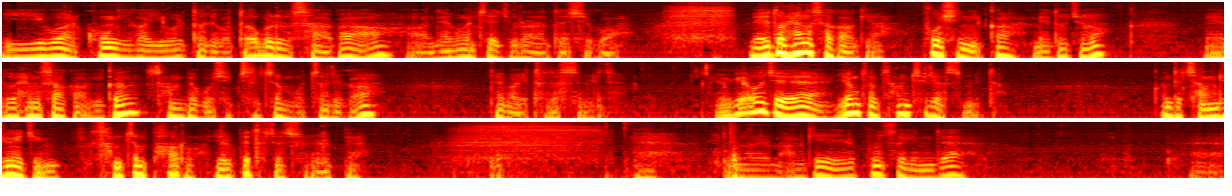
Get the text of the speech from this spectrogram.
2월 공기가 2월달이고 W4가 어, 네 번째 주라는 뜻이고. 매도 행사 가격. 푸시니까 매도죠. 매도 행사 가격은 357.5짜리가 대박이 터졌습니다. 이게 어제 0.37이었습니다. 근데 장중에 지금 3.85 10배 터졌죠 10배 예, 오늘 만기 1분석인데 예.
